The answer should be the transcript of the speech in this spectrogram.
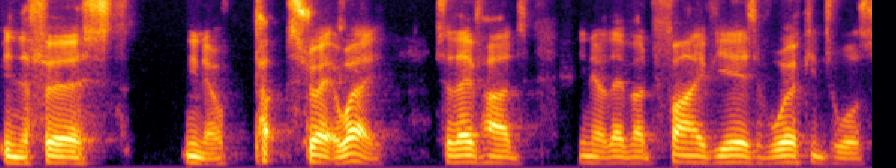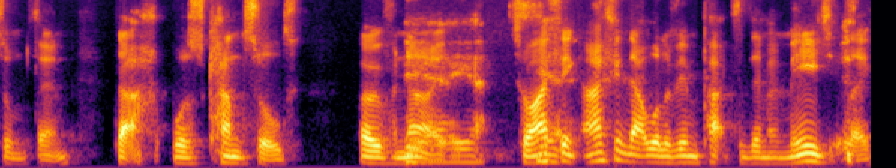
in the first, you know, straight away. So they've had, you know, they've had five years of working towards something that was cancelled overnight. Yeah, yeah. So I Yeah. think I think that will have impacted them immediately.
